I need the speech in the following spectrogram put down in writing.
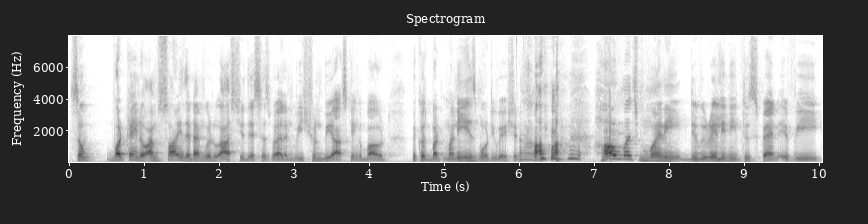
So what kind of? I'm sorry that I'm going to ask you this as well, and we shouldn't be asking about because but money is motivation. How, how much money do we really need to spend if we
